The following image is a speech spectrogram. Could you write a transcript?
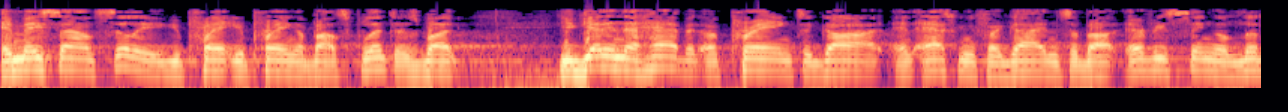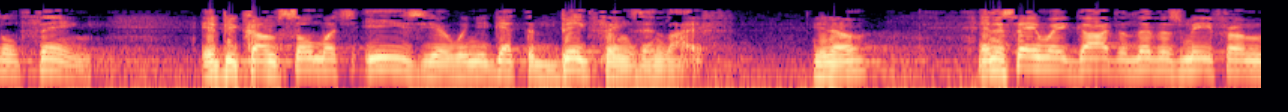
it may sound silly you pray, you're praying about splinters, but you get in the habit of praying to God and asking for guidance about every single little thing. It becomes so much easier when you get the big things in life. You know? In the same way God delivers me from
